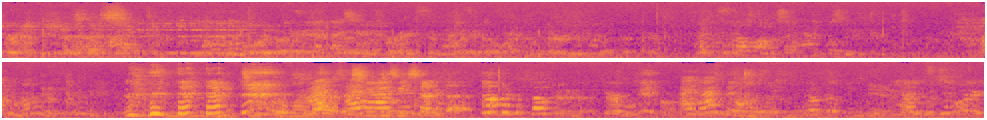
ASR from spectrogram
Or empty this. Or the band that was ready to play at 11:30, but then their vocalist was. As soon as he said that. No, no, no, terrible. I have been like, go go. Yeah, it was like,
